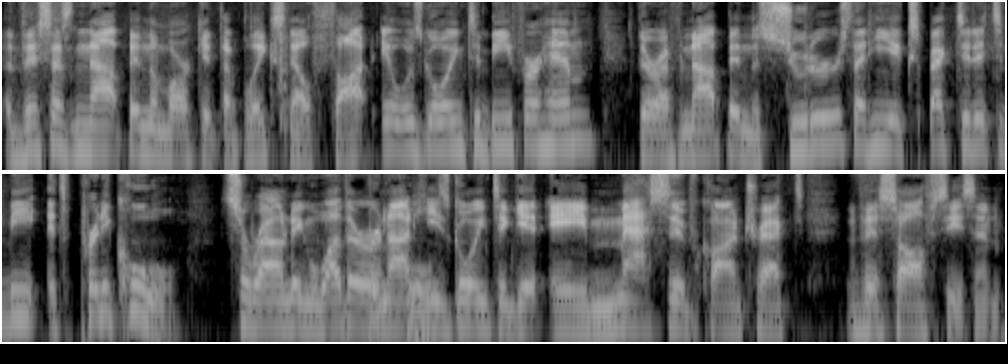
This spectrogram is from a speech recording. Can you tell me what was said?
this has not been the market that Blake Snell thought it was going to be for him. There have not been the suitors that he expected it to be. It's pretty cool surrounding whether or not he's going to get a massive contract this offseason.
